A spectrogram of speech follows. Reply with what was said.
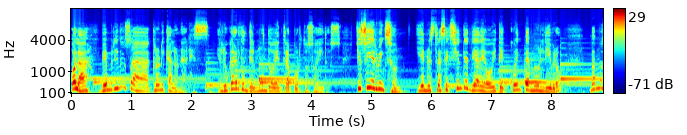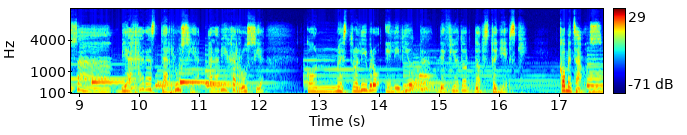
Hola, bienvenidos a Crónica Lonares, el lugar donde el mundo entra por tus oídos. Yo soy Erving Sun y en nuestra sección del día de hoy de Cuéntame un libro, vamos a viajar hasta Rusia, a la vieja Rusia, con nuestro libro El idiota de Fyodor Dostoyevsky. Comenzamos.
